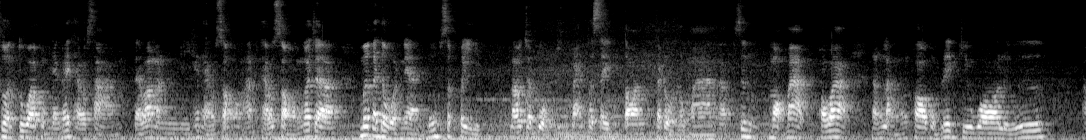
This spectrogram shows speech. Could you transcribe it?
ส่วนตัวผมอยากได้แถว 3 แต่ว่ามันมีแค่แถว2ครับแถว 2 ก็จะเมื่อกระโดดเนี่ย move speed เราจะบวกอีก 8%ตอนกระโดดลงมาครับ ซึ่งเหมาะมาก เพราะว่าหลังๆ พอผมเล่นกิลวอลหรืออ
